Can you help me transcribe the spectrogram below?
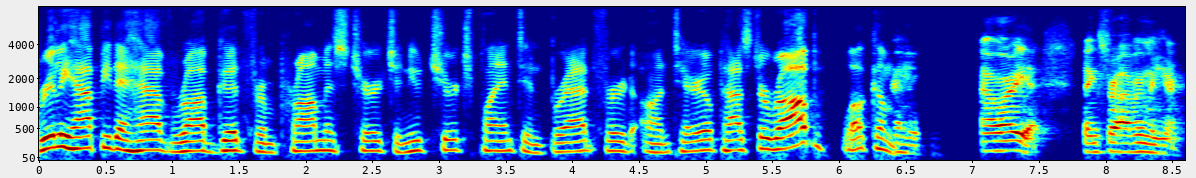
Really happy to have Rob Good from Promise Church, a new church plant in Bradford, Ontario. Pastor Rob, welcome. Hey, how are you? Thanks for having me here.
